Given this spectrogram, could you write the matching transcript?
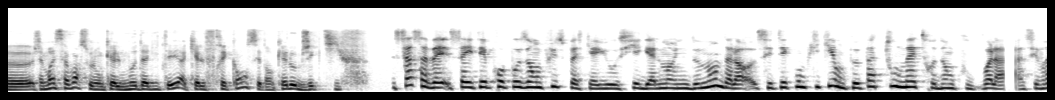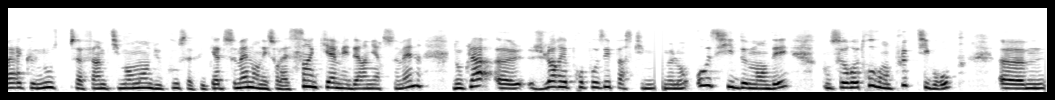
Euh, j'aimerais savoir selon quelle modalité, à quelle fréquence et dans quel objectif? Ça, ça, a été proposé en plus parce qu'il y a eu aussi également une demande. Alors, c'était compliqué, on ne peut pas tout mettre d'un coup. Voilà, c'est vrai que nous, ça fait un petit moment, du coup, ça fait quatre semaines, on est sur la cinquième et dernière semaine. Donc là, euh, je leur ai proposé, parce qu'ils me l'ont aussi demandé, qu'on se retrouve en plus petits groupes. Euh,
